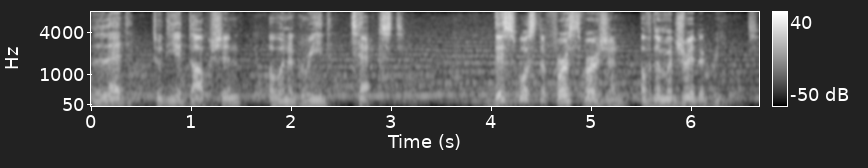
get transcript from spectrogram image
led to the adoption of an agreed text. This was the first version of the Madrid Agreement.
